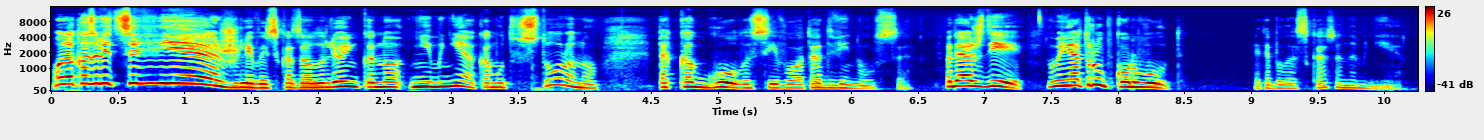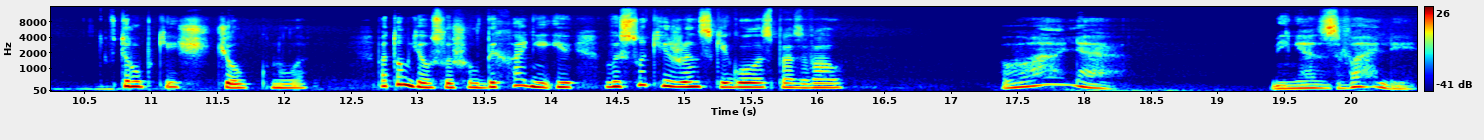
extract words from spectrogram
Он, оказывается, вежливый, сказал Ленька, но не мне, а кому-то в сторону, так как голос его отодвинулся. Подожди, у меня трубку рвут. Это было сказано мне. В трубке щелкнуло. Потом я услышал дыхание, и высокий женский голос позвал. «Валя!» Меня звали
